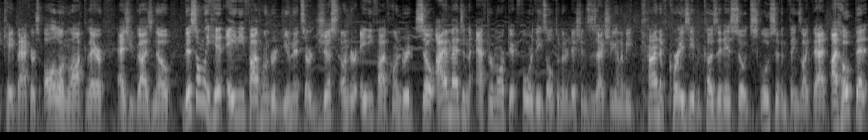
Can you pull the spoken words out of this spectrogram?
8K 2K backers, all unlocked there, as you guys know. This only hit 8,500 units, or just under 8,500, so I imagine the aftermarket for these Ultimate Editions is actually going to be kind of crazy because it is so exclusive and things like that. I hope that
